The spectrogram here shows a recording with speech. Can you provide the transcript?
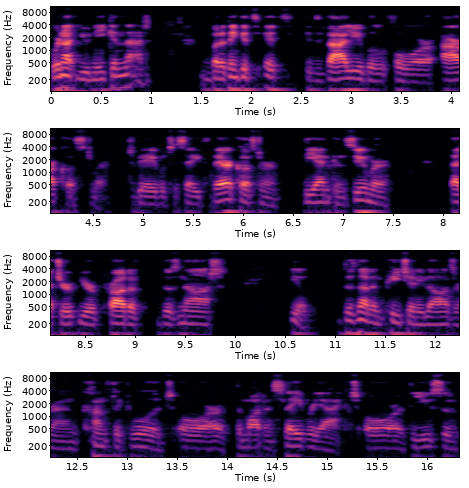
we're not unique in that, but I think it's it's it's valuable for our customer to be able to say to their customer, the end consumer that your your product does not you know does not impeach any laws around conflict wood or the modern slavery act or the use of,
